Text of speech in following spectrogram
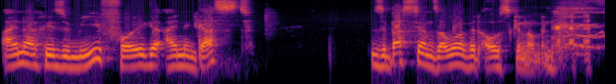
einer Resümee-Folge einen Gast. Sebastian Sauer wird ausgenommen.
